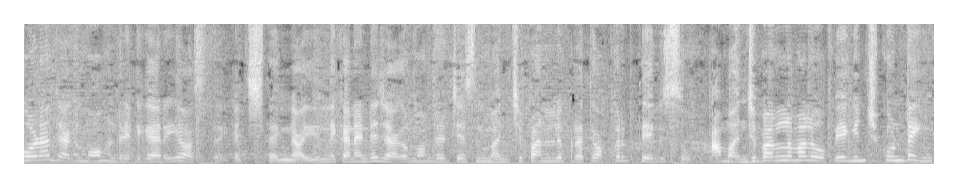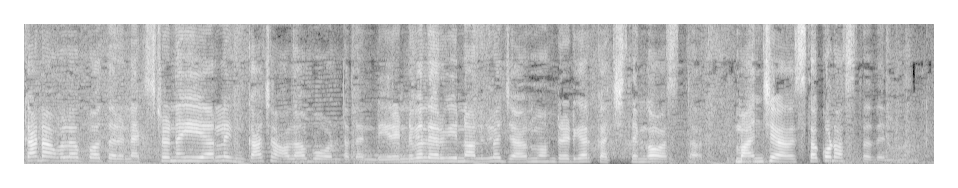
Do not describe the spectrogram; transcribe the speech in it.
కూడా జగన్మోహన్ రెడ్డి గారి వస్తాయి ఖచ్చితంగా. ఎందుకనంటే జగన్మోహన్ రెడ్డి చేసిన మంచి పనులు ప్రతి ఒక్కరికి తెలుసు. ఆ మంచి పనులు వాళ్ళు ఉపయోగించుకుంటే ఇంకా డెవలప్ అవుతారు. నెక్స్ట్ ఇయర్లో ఇంకా చాలా బాగుంటదండి. రెండు వేల ఇరవై నాలుగులో జగన్మోహన్ రెడ్డి గారు ఖచ్చితంగా వస్తారు. మంచి వ్యవస్థ కూడా వస్తుందండి మనకి.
